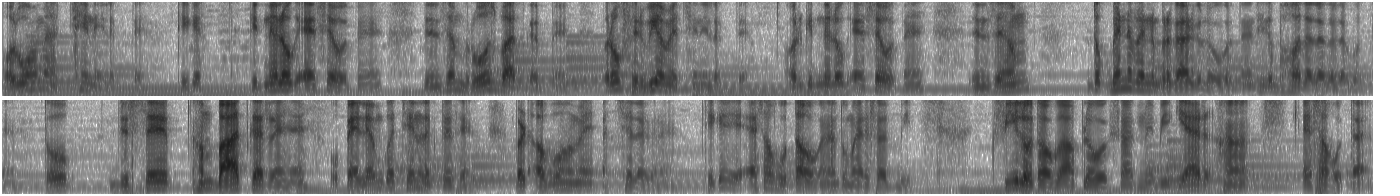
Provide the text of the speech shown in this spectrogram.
और वो हमें अच्छे नहीं लगते, ठीक है? कितने लोग ऐसे होते हैं, जिनसे हम रोज़ बात करते हैं, पर वो फिर भी हमें अच्छे नहीं लगते। और कितने लोग ऐसे होते हैं, जिनसे हम तो भिन्न भिन्न प्रकार के लोग होते हैं, ठीक है, बहुत अलग अलग होते हैं। तो जिससे हम बात कर रहे हैं, वो पहले हमको अच्छे नहीं लगते थे बट अब वो हमें अच्छे लग रहे हैं, ठीक है? ऐसा होता होगा ना तुम्हारे साथ भी। फील होता होगा आप लोगों के साथ में भी कि यार हाँ ऐसा होता है।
